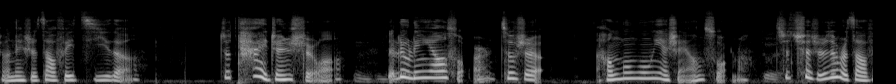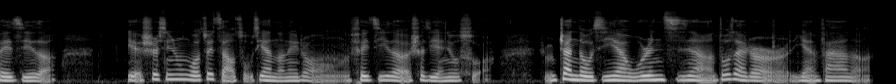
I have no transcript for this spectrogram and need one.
说那是造飞机的，就太真实了。就六零幺所就是航空工业沈阳所嘛，这确实就是造飞机的，也是新中国最早组建的那种飞机的设计研究所。什么战斗机啊、无人机啊，都在这儿研发的。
